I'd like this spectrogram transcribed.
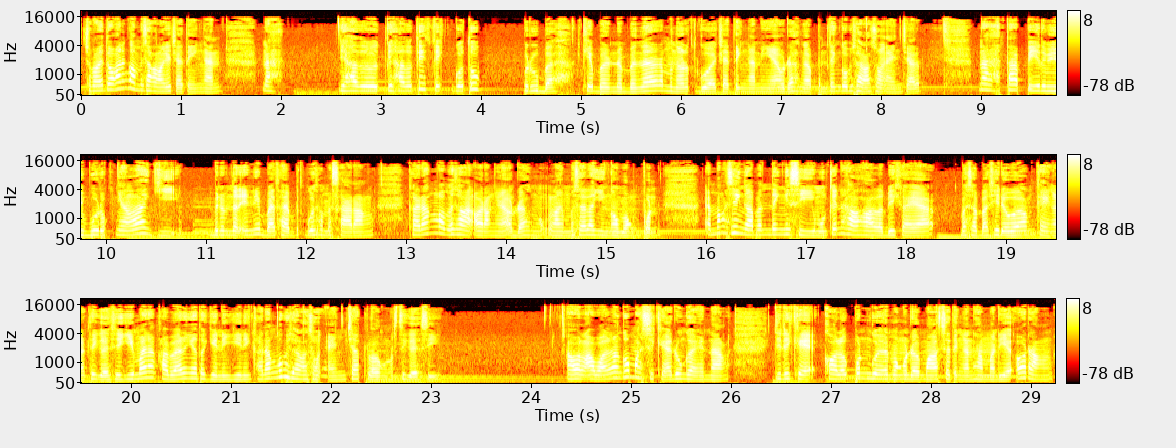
Cuma itu kan kalau misalkan lagi chattingan. Nah di satu di satu titik gue tuh berubah. Kayak bener-bener menurut gue chattingannya udah nggak penting gue bisa langsung encer. Nah tapi lebih buruknya lagi bener-bener ini bad habit gue sampai sekarang. Kadang kalau misalnya orangnya udah misalnya lagi ngomong pun emang sih nggak penting sih. Mungkin hal-hal lebih kayak basa-basi doang kayak ngerti gak sih? Gimana kabarnya atau gini-gini? Kadang gue bisa langsung encet loh ngerti gak sih awal-awalnya gue masih kayak aduh gak enak. Jadi kayak kalaupun gue emang udah malas chattingan sama dia orang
